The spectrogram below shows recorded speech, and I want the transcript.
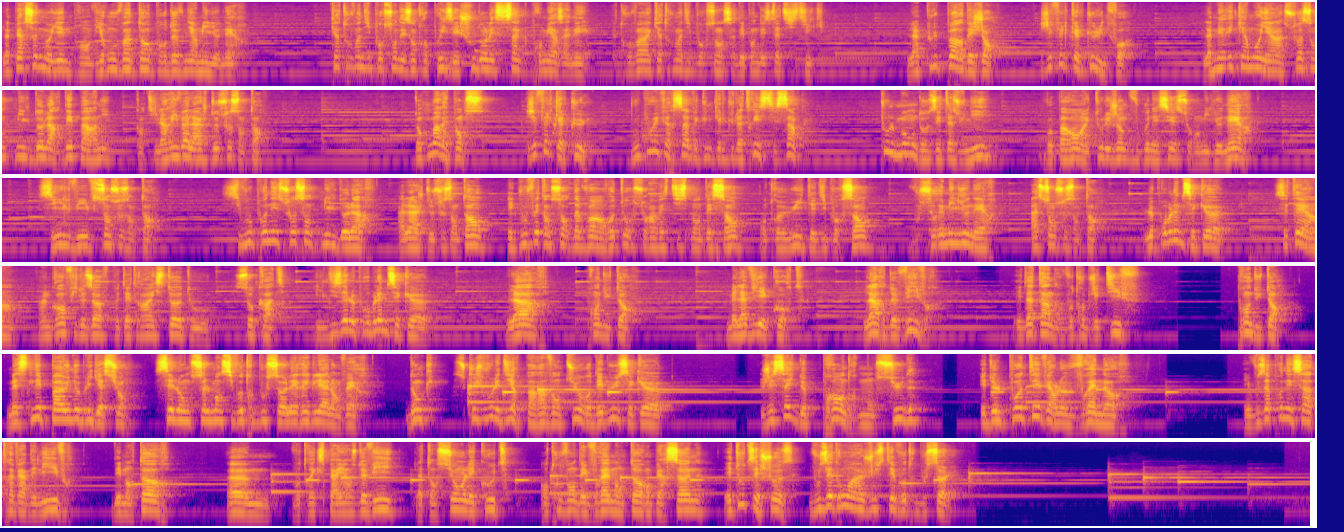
La personne moyenne prend environ 20 ans pour devenir millionnaire. 90% des entreprises échouent dans les 5 premières années. 80 à 90%, ça dépend des statistiques. La plupart des gens, j'ai fait le calcul une fois, l'Américain moyen a 60 000 dollars d'épargne quand il arrive à l'âge de 60 ans. Donc ma réponse, j'ai fait le calcul. Vous pouvez faire ça avec une calculatrice, c'est simple. Tout le monde aux États-Unis, vos parents et tous les gens que vous connaissez seront millionnaires s'ils vivent 160 ans. Si vous prenez 60 000 dollars à l'âge de 60 ans et que vous faites en sorte d'avoir un retour sur investissement décent, entre 8 et 10%, vous serez millionnaire à 160 ans. Le problème c'est que c'était un, un grand philosophe, peut-être Aristote ou Socrate. Il disait le problème c'est que l'art prend du temps. Mais la vie est courte. L'art de vivre et d'atteindre votre objectif prend du temps. Mais ce n'est pas une obligation. C'est long seulement si votre boussole est réglée à l'envers. Donc, ce que je voulais dire par aventure au début, c'est que j'essaye de prendre mon sud et de le pointer vers le vrai nord. Et vous apprenez ça à travers des livres, des mentors, euh, votre expérience de vie, l'attention, l'écoute, en trouvant des vrais mentors en personne, et toutes ces choses vous aideront à ajuster votre boussole.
